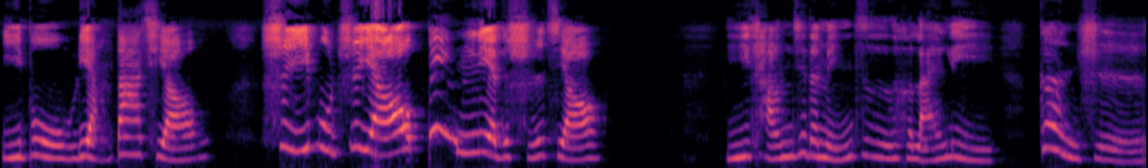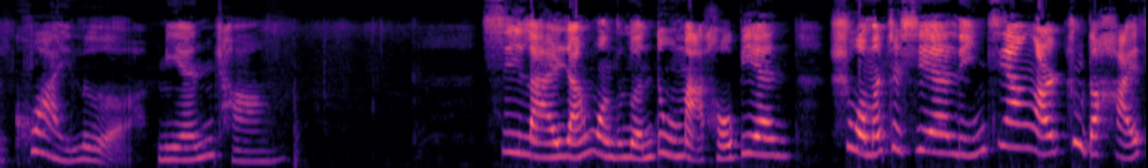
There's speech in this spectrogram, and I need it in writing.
一步两搭桥，是一步之遥并列的石桥。宜长街的名字和来历，更是快乐绵长。熙来攘往的轮渡码头边。是我们这些临江而住的孩子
